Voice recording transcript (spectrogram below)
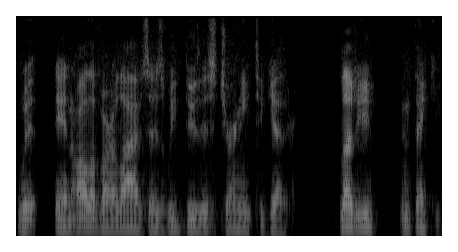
with, in all of our lives as we do this journey together. Love you and thank you.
